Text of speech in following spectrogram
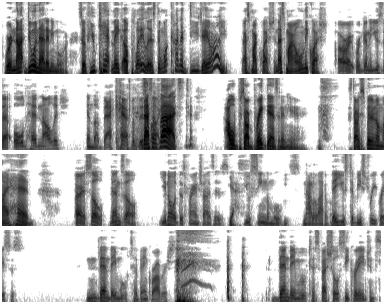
We're not doing that anymore. So if you can't make a playlist, then what kind of DJ are you? That's my question. That's my only question. All right, we're gonna use that old head knowledge in the back half of this. That's a fact. I will start breakdancing in here. Start spinning on my head. All right, so Denzel, you know what this franchise is? Yes. You've seen the movies. Not a lot of them. They used to be street races. Then they moved to bank robbers. then they moved to special secret agents.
